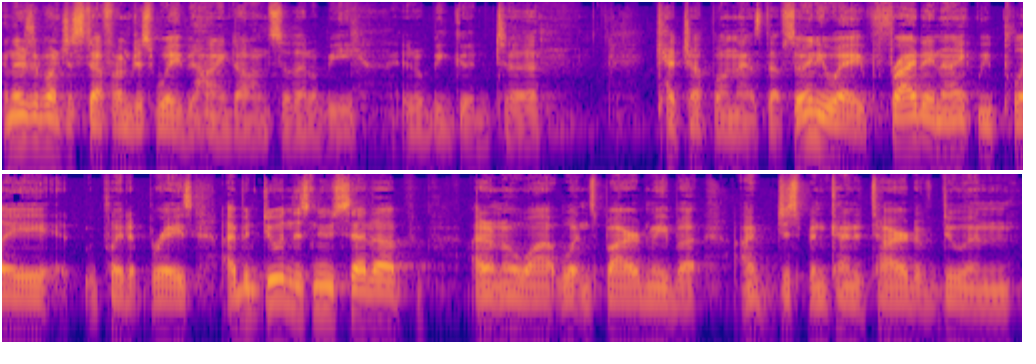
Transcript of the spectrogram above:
and there's a bunch of stuff I'm just way behind on, so that'll be it'll be good to catch up on that stuff. So anyway, Friday night we play we played at BraiZe. I've been doing this new setup. I don't know what what inspired me, but I've just been kind of tired of doing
